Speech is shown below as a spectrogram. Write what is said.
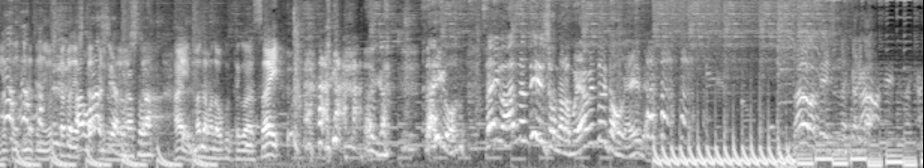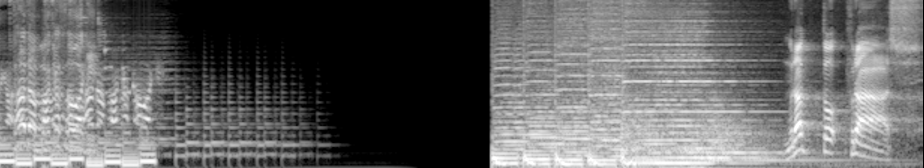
港の吉高であした。ありがとうございました。はい、まだまだ送ってください。なんか、最後、最後あんなテンションならもうやめといた方がええで。さらば青春の光が、ただバカ騒ぎ。ムラットフラッシ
